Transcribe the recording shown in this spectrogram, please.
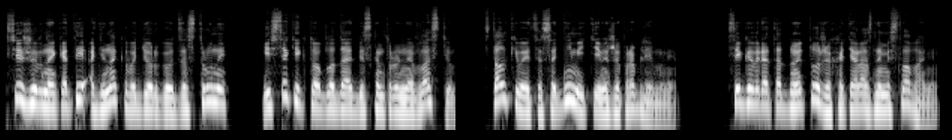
Все жирные коты одинаково дергают за струны, и всякий, кто обладает бесконтрольной властью, сталкивается с одними и теми же проблемами. Все говорят одно и то же, хотя разными словами.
